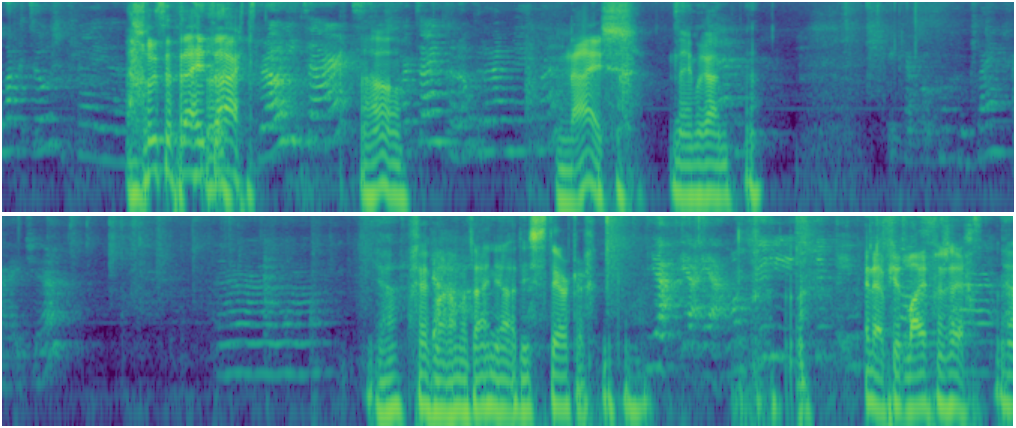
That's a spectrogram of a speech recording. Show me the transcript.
lactosevrije Glutenvrije taart. brownie taart. Oh, Martijn kan ook ruim nemen. Nice. neem ruim. Ja. Ik heb ook nog een kleinigheidje. Eh, Ja, geef maar aan Martijn. Ja, die is sterker. ja, ja, ja. Want jullie stippen in de En heb je het live gezegd? eh, Ja.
